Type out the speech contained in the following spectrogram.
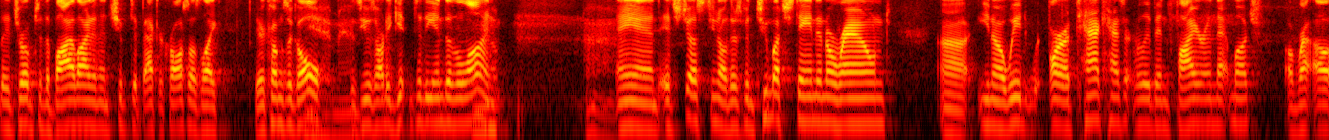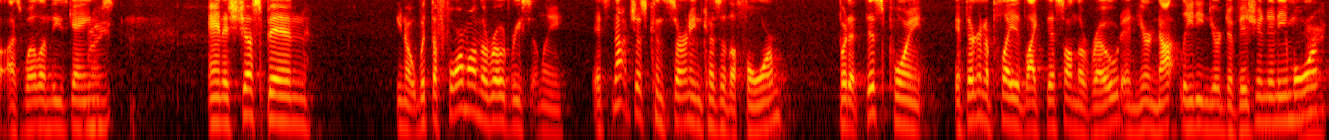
they drove to the byline and then chipped it back across. I was like, there comes a goal Yeah, because he was already getting to the end of the line. And it's just, you know, there's been too much standing around. Uh, you know, we our attack hasn't really been firing that much around, uh, as well in these games. And it's just been, you know, with the form on the road recently, it's not just concerning because of the form, but at this point, if they're going to play like this on the road and you're not leading your division anymore, Right.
